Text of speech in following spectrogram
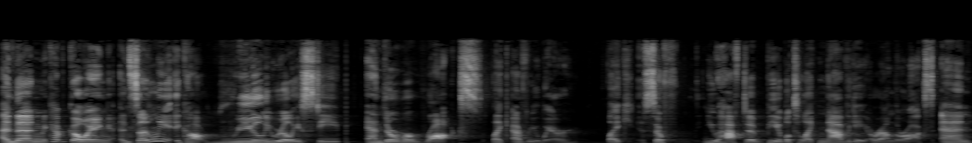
And then we kept going, and suddenly it got really, really steep, and there were rocks like everywhere. Like, so you have to be able to like navigate around the rocks. And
